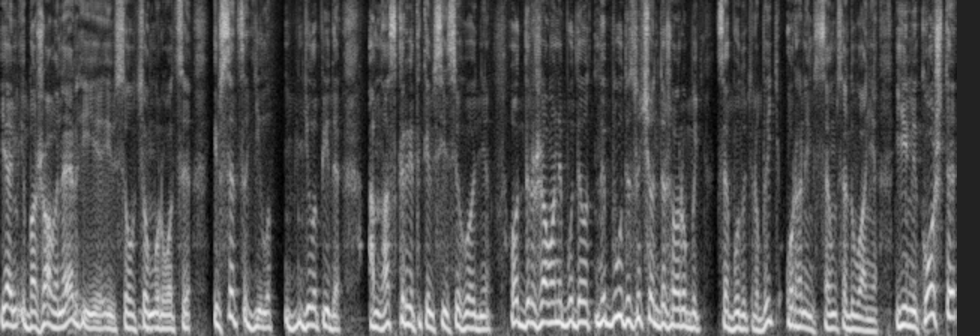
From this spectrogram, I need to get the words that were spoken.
Я їм і бажав енергії, і все в цьому році. І все це діло, діло піде. А в нас критики всі сьогодні. От держава не буде, от не буде, звичайно, держава робить. Це будуть робити органи місцевого самоврядування. Їм і кошти,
